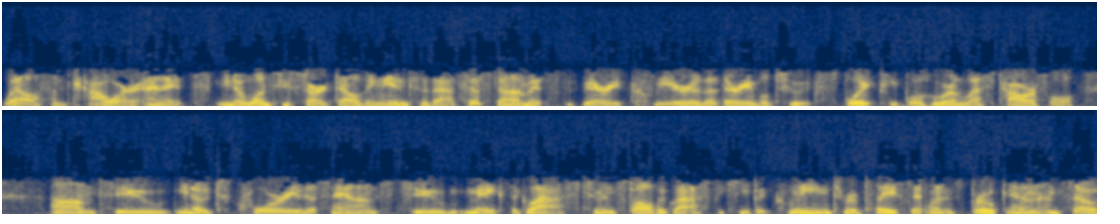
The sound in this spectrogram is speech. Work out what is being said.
wealth and power? And it's you know once you start delving into that system, it's very clear that they're able to exploit people who are less powerful. Um, to you know to quarry the sands, to make the glass, to install the glass, to keep it clean, to replace it when it's broken, and so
